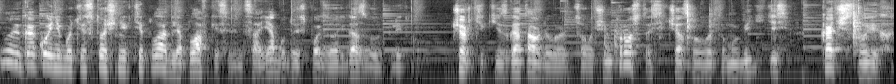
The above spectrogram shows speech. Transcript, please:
ну и какой-нибудь источник тепла для плавки свинца. Я буду использовать газовую плитку. Чертики изготавливаются очень просто, сейчас вы в этом убедитесь. Качество их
